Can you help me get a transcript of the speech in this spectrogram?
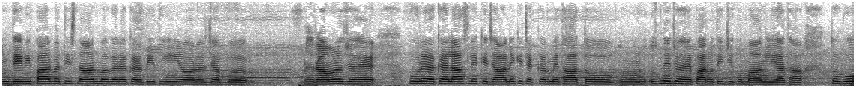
देवी पार्वती स्नान वगैरह करती थी, और जब रावण जो है पूरे कैलाश लेके जाने के चक्कर में था तो उसने जो है पार्वती जी को मांग लिया था। तो वो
